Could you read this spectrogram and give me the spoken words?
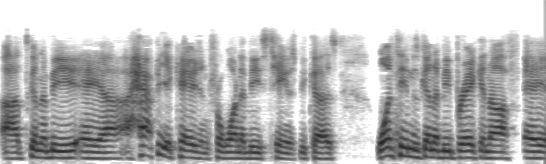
uh, it's going to be a, uh, a, happy occasion for one of these teams because one team is going to be breaking off a,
